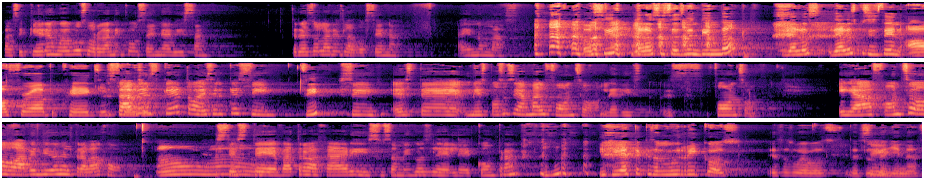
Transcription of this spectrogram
Para si quieren huevos orgánicos, ahí me avisan. Tres dólares la docena. Ahí nomás. ¿Oh, sí? ¿Ya los estás vendiendo? ¿Ya los, ya los pusiste en OfferUp, Craigslist? ¿Sabes qué? Te voy a decir que sí. ¿Sí? Sí, este, mi esposo se llama Alfonso, le dice, Alfonso. Y ya Alfonso ha vendido en el trabajo. Oh, wow. Este, este, va a trabajar y sus amigos le, le compran. Y fíjate que son muy ricos esos huevos de tus Sí. gallinas.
